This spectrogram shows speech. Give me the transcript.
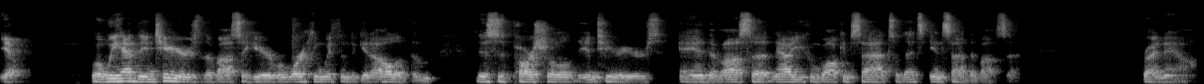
Yeah. Well, we have the interiors of the Vasa here. We're working with them to get all of them. This is partial, the interiors, and the Vasa. Now you can walk inside. So that's inside the Vasa right now.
